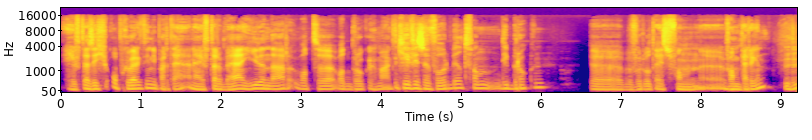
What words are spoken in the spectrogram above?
heeft hij zich opgewerkt in die partij. En hij heeft daarbij hier en daar wat, wat brokken gemaakt. Geef eens een voorbeeld van die brokken. Bijvoorbeeld, hij is van, van Bergen. Mhm.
